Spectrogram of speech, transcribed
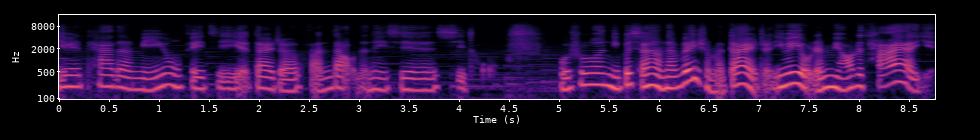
因为他的民用飞机也带着反导的那些系统。我说你不想想他为什么带着？因为有人瞄着他呀，也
